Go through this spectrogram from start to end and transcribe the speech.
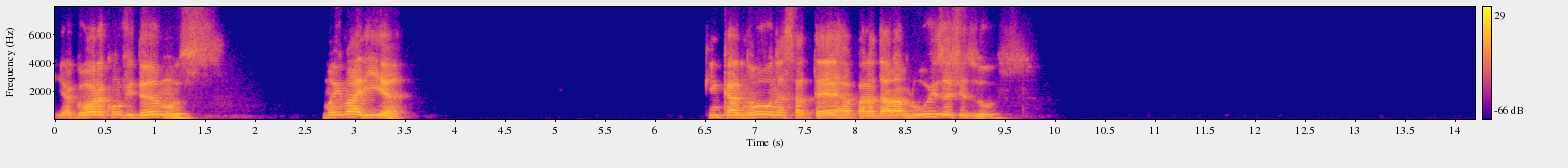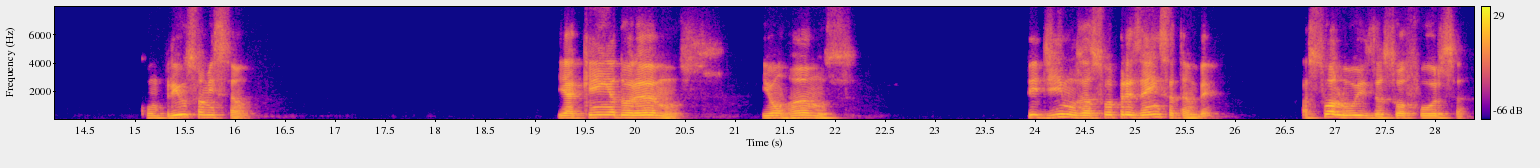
E agora convidamos Mãe Maria, que encarnou nessa terra para dar a luz a Jesus. Cumpriu sua missão. E a quem adoramos e honramos, pedimos a sua presença também, a sua luz, a sua força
